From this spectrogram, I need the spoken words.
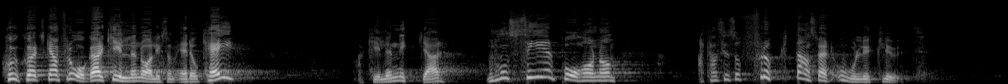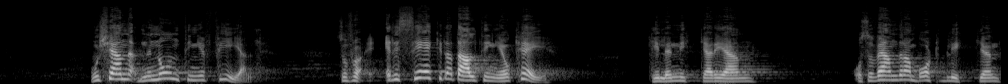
Sjuksköterskan frågar killen då, liksom, är det okej? Okay? Killen nickar, men hon ser på honom att han ser så fruktansvärt olycklig ut. Hon känner att när någonting är fel. Så frågar är det säkert att allting är okej? Okay? Killen nickar igen. Och så vänder han bort blicken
